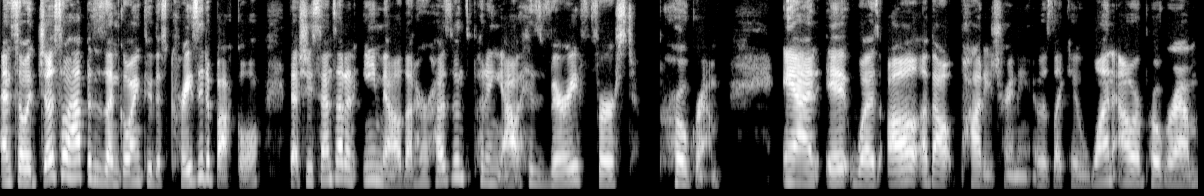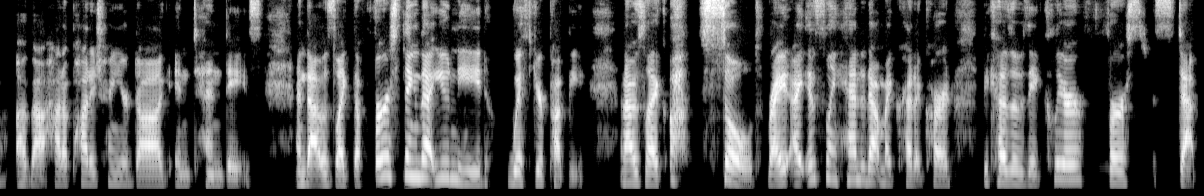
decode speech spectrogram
And so it just so happens as I'm going through this crazy debacle that she sends out an email that her husband's putting out his very first program and it was all about potty training. It was like a one hour program about how to potty train your dog in 10 days. And that was like the first thing that you need with your puppy. And I was like, oh, sold, right? I instantly handed out my credit card because it was a clear first step.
